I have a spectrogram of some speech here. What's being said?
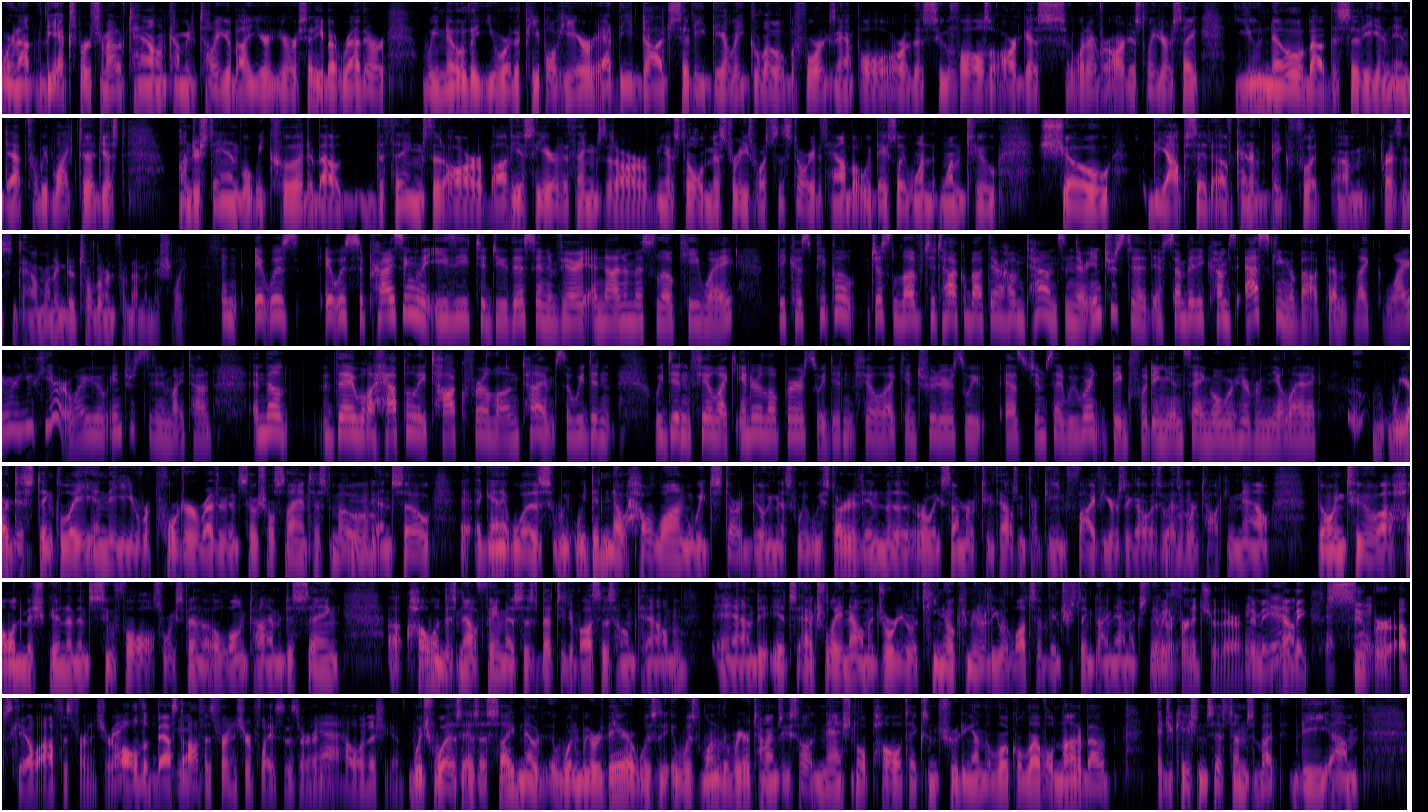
we're not the experts from out of town coming to tell you about your, your city, but rather we know that you are the people here at the Dodge City Daily Globe, for example, or the Sioux mm-hmm. Falls Argus, whatever Argus leader saying, you know about the city in, in depth. We'd like to just understand what we could about the things that are obvious here, the things that are you know still mysteries. What's the story of the town? But we basically want, wanted to show the opposite of kind of Bigfoot um, presence in town, wanting to, to learn from them initially. And it was it was surprisingly easy to do this in a very anonymous, low key way because people just love to talk about their hometowns and they're interested if somebody comes asking about them like why are you here why are you interested in my town and they'll they will happily talk for a long time. So we didn't we didn't feel like interlopers. We didn't feel like intruders. We as jim said we weren't bigfooting in saying oh we're here from the atlantic we are distinctly in the reporter rather than social scientist mode. Mm. And so, again, it was, we, we didn't know how long we'd start doing this. We, we started in the early summer of 2013, five years ago, as, mm-hmm. as we're talking now, going to uh, Holland, Michigan, and then Sioux Falls, where we spent a, a long time, and just saying uh, Holland is now famous as Betsy DeVos's hometown. Mm-hmm and it's actually now a majority Latino community with lots of interesting dynamics there. They make furniture there. They, they make they make super right. upscale office furniture. Right. All the best Indeed. office furniture places are yeah. in Holland, Michigan. Which was, as a side note, when we were there, it was it was one of the rare times we saw national politics intruding on the local level, not about education systems, but the um,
